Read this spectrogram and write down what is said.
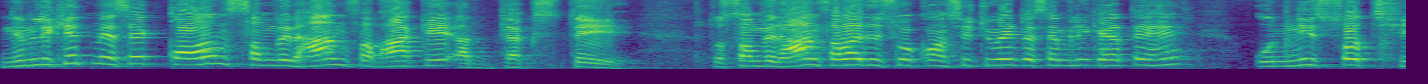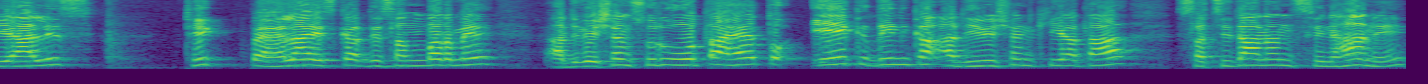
निम्नलिखित में से कौन संविधान सभा के अध्यक्ष थे? तो संविधान सभा जिसको कॉन्स्टिट्यूएंट असेंबली कहते हैं 1946 ठीक पहला इसका दिसंबर में अधिवेशन शुरू होता है तो एक दिन का अधिवेशन किया था सचिदानंद सिन्हा ने।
